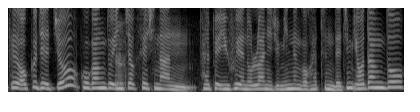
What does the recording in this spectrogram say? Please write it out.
그 엊그제죠 고강도 인적 쇄신안 발표 이후에 논란이 좀 있는 것 같은데 지금 여당도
